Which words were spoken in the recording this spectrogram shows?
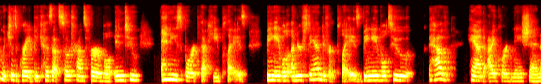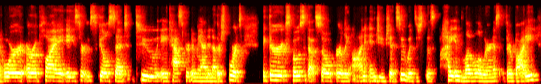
which is great because that's so transferable into any sport that he plays. Being able to understand different plays, being able to have hand eye coordination or, or apply a certain skill set to a task or demand in other sports like they're exposed to that so early on in jujitsu with just this heightened level awareness of their body.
